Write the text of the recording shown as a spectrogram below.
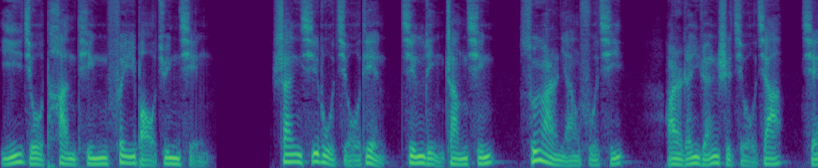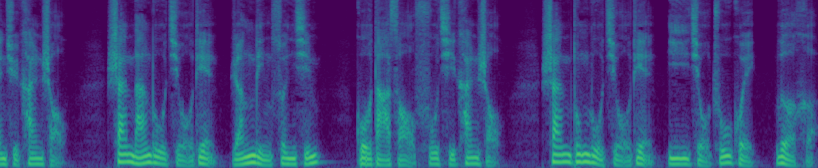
依旧探听飞豹军情。山西路酒店今令张青、孙二娘夫妻二人原是酒家，前去看守；山南路酒店仍令孙新。顾大嫂夫妻看守，山东路酒店依旧朱贵、乐呵；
